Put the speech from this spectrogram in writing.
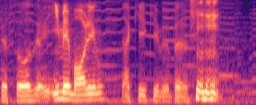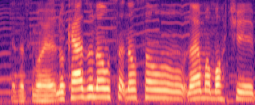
pessoas, in memoriam, aqui, que pessoas que morreram. No caso, não, não são. Não é uma morte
